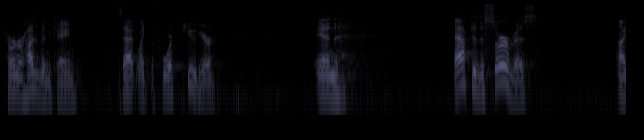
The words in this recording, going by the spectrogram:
her and her husband came, sat like the fourth pew here, and after the service, I,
